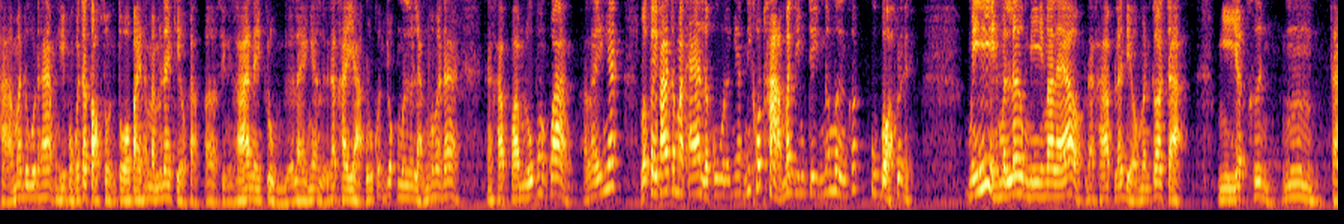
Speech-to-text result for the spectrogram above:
ถามมาดูนะฮะบางทีผมก็จะตอบส่วนตัวไปถ้ามันไม่ได้เกี่ยวกับเออสินค้าในกลุ่มหรืออะไรเงี้ยหรือถ้าใครอยากรู้ก็ยกมือแหลมเข้ามาได้นะครับ ความรู้กว้างๆอะไรเงี้ยรถไฟฟ้าจะมาแทนหรอครูอะไรเงี้ยนี่เขาถามมาจริงๆนะมึงก็กูบอกเลย มีมันเริ่มมีมาแล้วนะครับ แล้วเดี๋ยวมันก็จะมีเยอะขึ้น อืม แต่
